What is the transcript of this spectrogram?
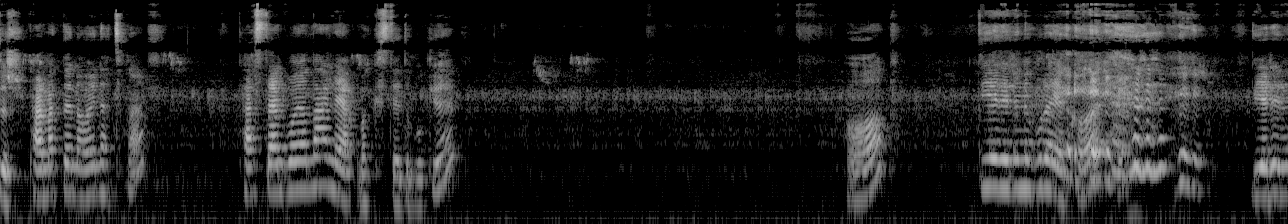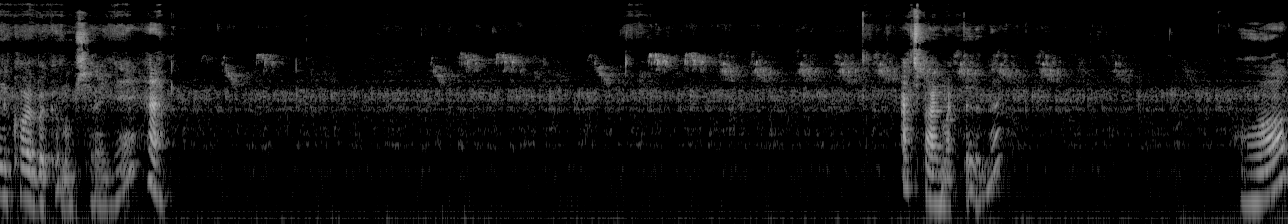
Dur parmaklarını oynatma. Pastel boyalarla yapmak istedi bugün. Hop. Diğer elini buraya koy. Diğer elini koy bakalım şöyle. Heh. Aç parmaklarını. Hop.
